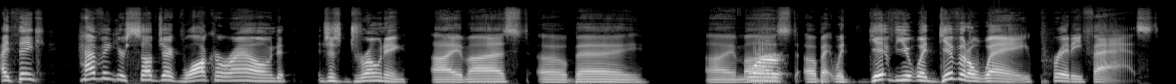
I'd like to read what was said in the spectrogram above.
I think having your subject walk around and just droning, "I must obey." I must obey would give you would give it away pretty fast.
